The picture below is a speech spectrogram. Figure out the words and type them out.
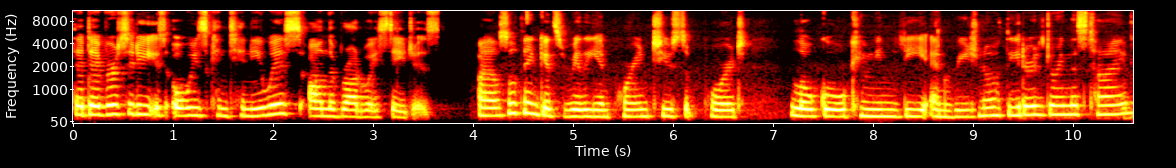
that diversity is always continuous on the Broadway stages. I also think it's really important to support local community and regional theaters during this time.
